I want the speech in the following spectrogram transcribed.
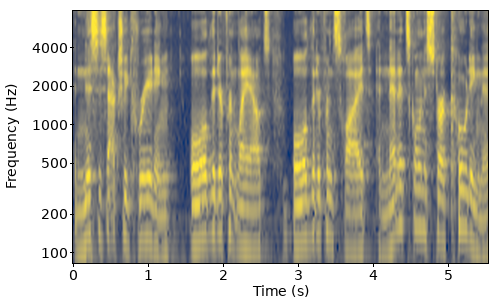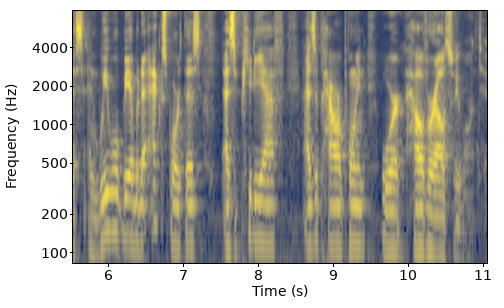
and this is actually creating all the different layouts, all the different slides, and then it's going to start coding this and we will be able to export this as a PDF, as a PowerPoint, or however else we want to.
